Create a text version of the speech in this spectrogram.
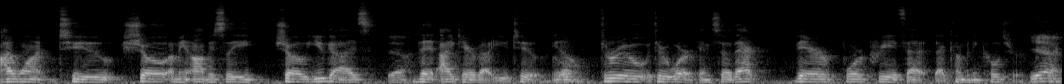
I want to show. I mean, obviously, show you guys Yeah. that I care about you too. You know, through through work, and so that therefore creates that that company culture. Yeah,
